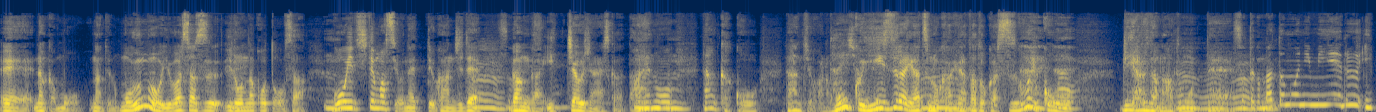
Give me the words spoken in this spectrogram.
えーなんかもう、なんていうの、もう有無を言わさずいろんなことをさ、合意してますよねっていう感じで、ガンガン言っちゃうじゃないですか。あれの、なんかこう、なんていうかな、文句言いづらいやつのかけ方とか、すごいこう、はいはい。リアルだなと思って。そうだからまともに見える一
